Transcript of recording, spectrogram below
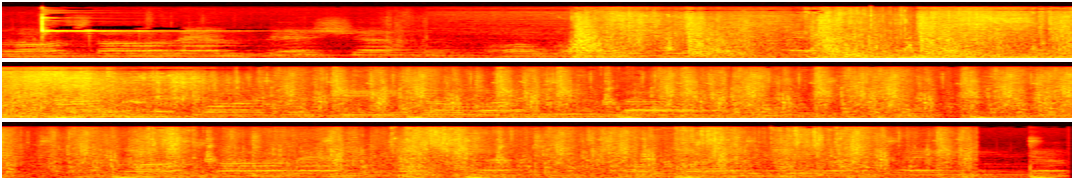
Lost all ambition. For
